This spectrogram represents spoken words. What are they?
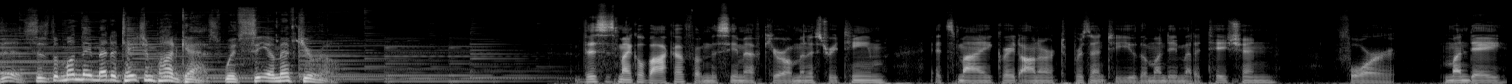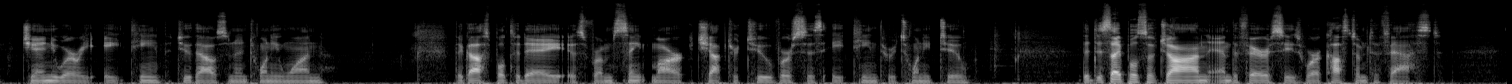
This is the Monday Meditation Podcast with CMF Curo. This is Michael Vaca from the CMF Curo Ministry team. It's my great honor to present to you the Monday Meditation for Monday, January 18th, 2021. The Gospel today is from St. Mark chapter 2, verses 18 through 22. The disciples of John and the Pharisees were accustomed to fast.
